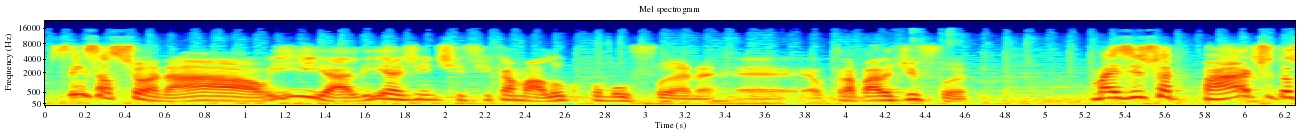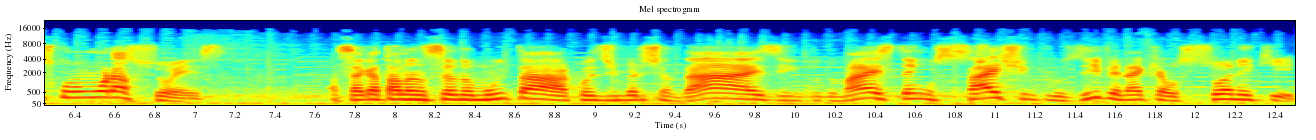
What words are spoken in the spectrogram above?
sensacional. E ali a gente fica maluco como fã, né? É, é o trabalho de fã. Mas isso é parte das comemorações. A SEGA tá lançando muita coisa de merchandising e tudo mais. Tem um site, inclusive, né, que é o Sonic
